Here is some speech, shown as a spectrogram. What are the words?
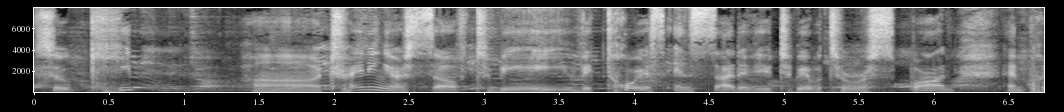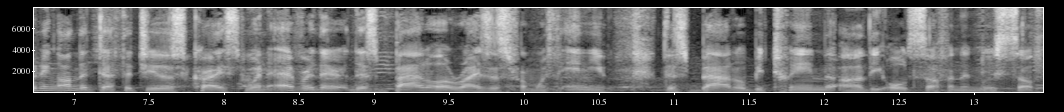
So keep uh, training yourself to be victorious inside of you, to be able to respond and putting on the death of Jesus Christ whenever there, this battle arises from within you, this battle between uh, the old self and the new self.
